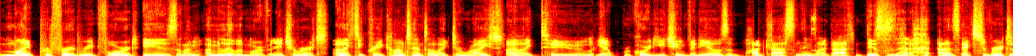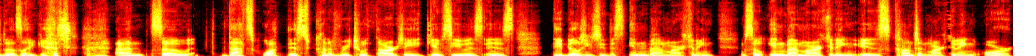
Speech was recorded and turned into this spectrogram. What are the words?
my preferred route forward is, and I'm, I'm a little bit more of an introvert. I like to create content. I like to write. I like to, you know, record YouTube videos and podcasts and things like that. This is as extroverted as I get. And so that's what this kind of route to authority gives you is, is the ability to do this inbound marketing. So inbound marketing is content marketing or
